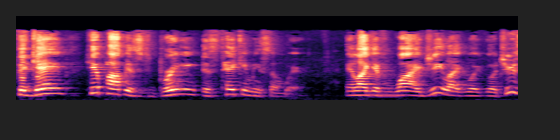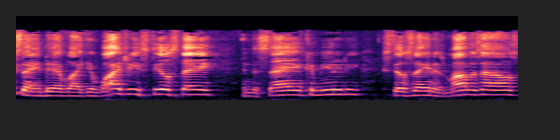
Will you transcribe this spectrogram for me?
the game hip hop is bringing is taking me somewhere. And like if mm-hmm. YG, like what, what you're saying, Dev, like if YG still stay in the same community, still stay in his mama's house,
